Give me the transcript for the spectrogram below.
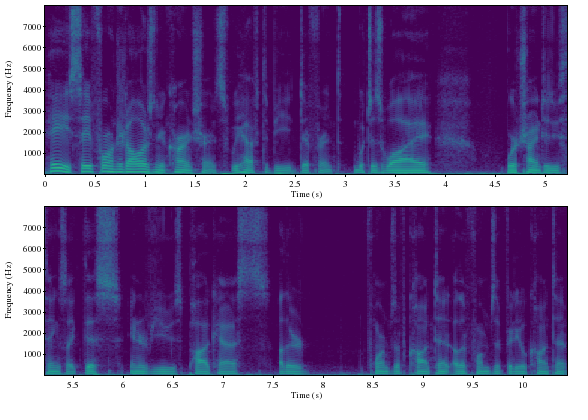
hey, save four hundred dollars in your car insurance. We have to be different, which is why we're trying to do things like this interviews podcasts other forms of content other forms of video content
